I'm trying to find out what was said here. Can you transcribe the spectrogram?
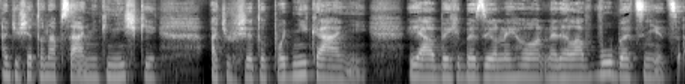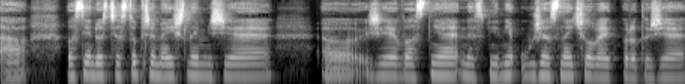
ať už je to napsání knížky, ať už je to podnikání. Já bych bez Jonyho nedala vůbec nic a vlastně dost často přemýšlím, že, eh, že je vlastně nesmírně úžasný člověk, protože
